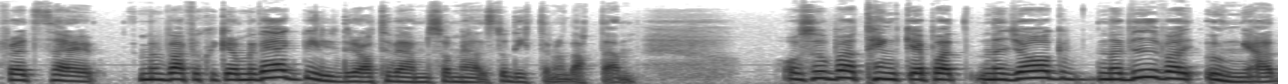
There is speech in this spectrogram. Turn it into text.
För att så här, men varför skickar de iväg bilder till vem som helst och ditten och datten? Och så bara tänker jag på att när, jag, när vi var unga,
